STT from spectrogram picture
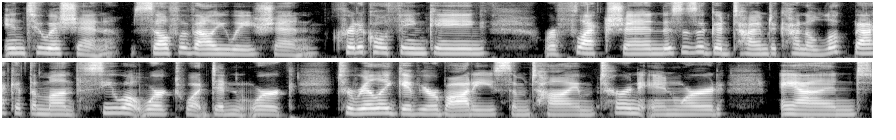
intuition, self evaluation, critical thinking, reflection. This is a good time to kind of look back at the month, see what worked, what didn't work, to really give your body some time, turn inward, and,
